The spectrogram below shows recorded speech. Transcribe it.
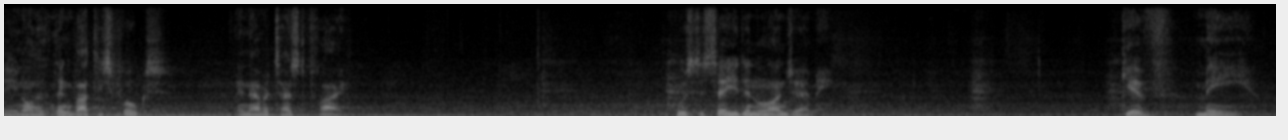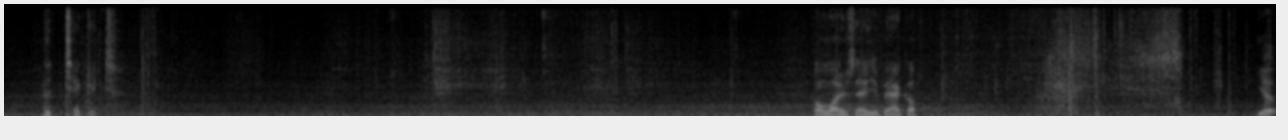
You know, the thing about these folks, they never testify. Who's to say you didn't lunge at me? Give me the ticket. Oh, what, is that your backup? Yep.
